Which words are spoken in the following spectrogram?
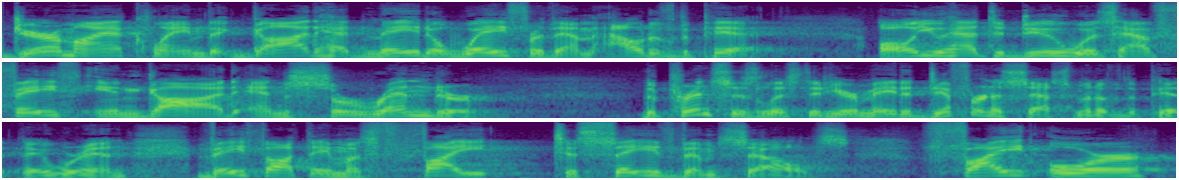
Jeremiah claimed that God had made a way for them out of the pit. All you had to do was have faith in God and surrender. The princes listed here made a different assessment of the pit they were in. They thought they must fight to save themselves. Fight or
